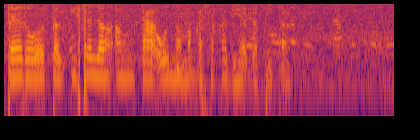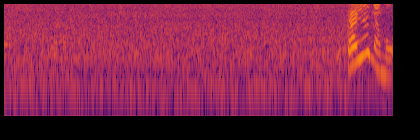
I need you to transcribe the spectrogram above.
pero tag-isa lang ang tao na makasaka diha dapita. Na mo.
